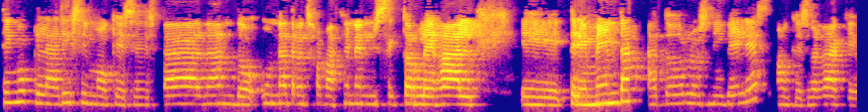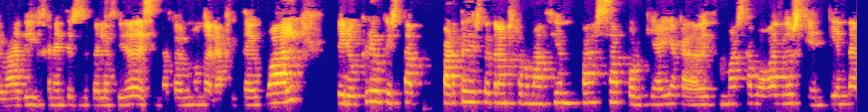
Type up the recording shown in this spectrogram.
tengo clarísimo que se está dando una transformación en el sector legal eh, tremenda a todos los niveles, aunque es verdad que va a diferentes velocidades y a todo el mundo le agita igual, pero creo que esta parte de esta transformación pasa porque haya cada vez más abogados que entiendan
